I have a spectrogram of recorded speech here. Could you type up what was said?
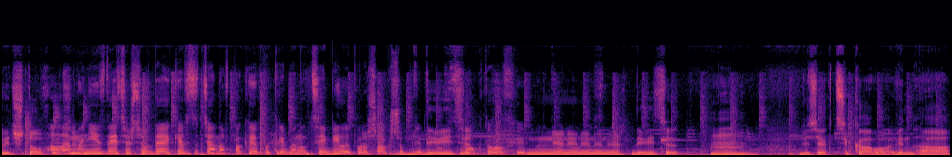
відштовхується. Але мені здається, що в деяке взуття навпаки потрібен цей білий порошок, щоб рідина Дивіться. смоктував і Не, не, не, не, не. Дивіться. М, Дивіться, як цікаво. Він а,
